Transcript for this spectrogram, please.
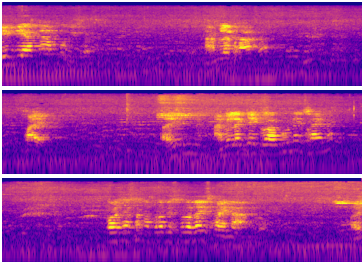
इन्डिया कहाँ पुगिसक्यो? हामीलाई थाहा छ? है? हामीलाई केही गर्नु नै छैन। कसैसँग प्रतिस्पर्धै छैन हाम्रो। है?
